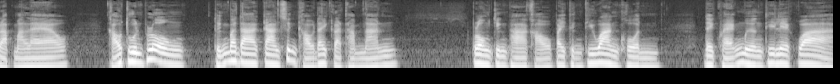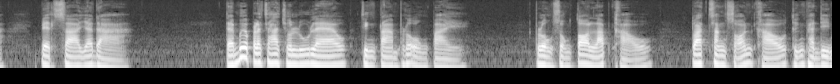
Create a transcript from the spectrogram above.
กลับมาแล้ว เขาทูลพระองค์ถึงบรรดาการซึ่งเขาได้กระทำนั้น พระองค์จึงพาเขาไปถึงที่ว่างคน ในแขวงเมืองที่เรียกว่าเบตซายดา แต่เมื่อประชาชนรู้แล้วจึงตามพระองค์ไป พระองค์ทรงต้อนรับเขา ตรัสสั่งสอนเขาถึงแผ่นดิน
